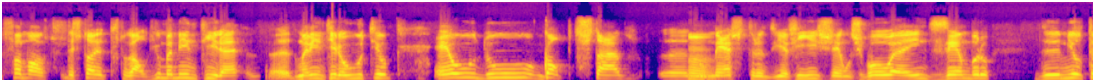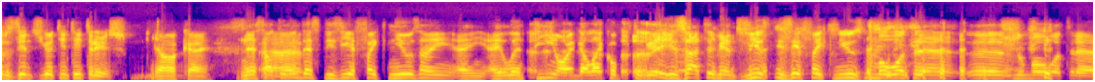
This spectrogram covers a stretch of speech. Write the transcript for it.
famosos da história de Portugal de uma mentira, de uma mentira útil, é o do golpe de Estado do mestre de Avis em Lisboa em dezembro de 1383. Ok. Nessa altura Ah. ainda se dizia fake news em, em, em latim ou em galaico-português. Exatamente, devia-se dizer fake news numa outra, eh, numa outra,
